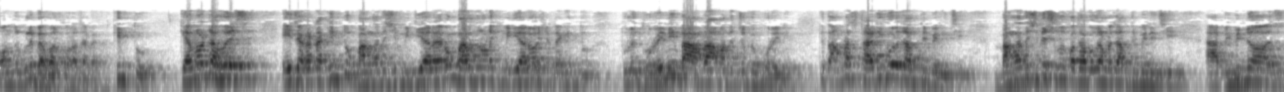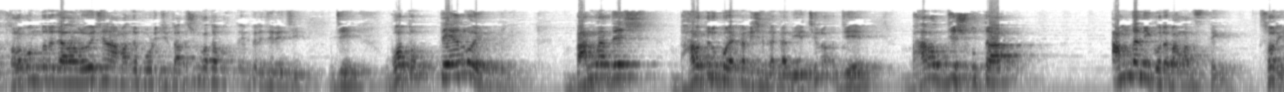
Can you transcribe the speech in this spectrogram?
বন্দরগুলি ব্যবহার করা যাবে না। কিন্তু কেন এটা হয়েছে? এই জায়গাটা কিন্তু বাংলাদেশি মিডিয়ারা এবং ভারতের অনেক মিডিয়ারাও সেটা কিন্তু তুলে ধরেনি বা আমরা আমাদের চোখে পড়িনি। কিন্তু আমরা স্টাডি করে জানতে পেরেছি, বাংলাদেশিদের সঙ্গে কথা বলে আমরা জানতে পেরেছি বিভিন্ন স্থলবন্দরে যারা রয়েছেন, আমাদের পরিচিত, তাদের সঙ্গে কথা বলতে পেরে জেনেছি যে গত তেরো এপ্রিল বাংলাদেশ ভারতের উপর একটা নিষেধাজ্ঞা দিয়েছিল যে ভারত যে সুতা আমদানি করে বাংলাদেশ থেকে সরি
